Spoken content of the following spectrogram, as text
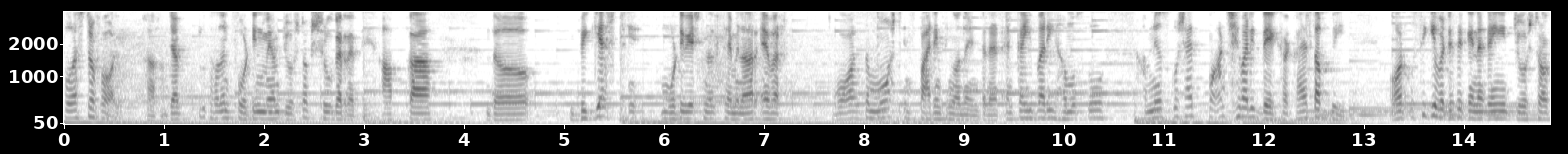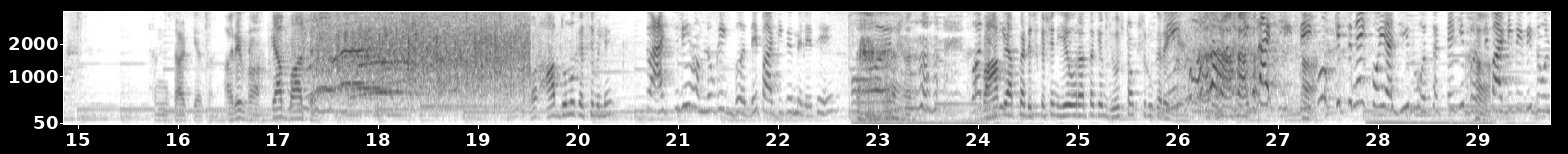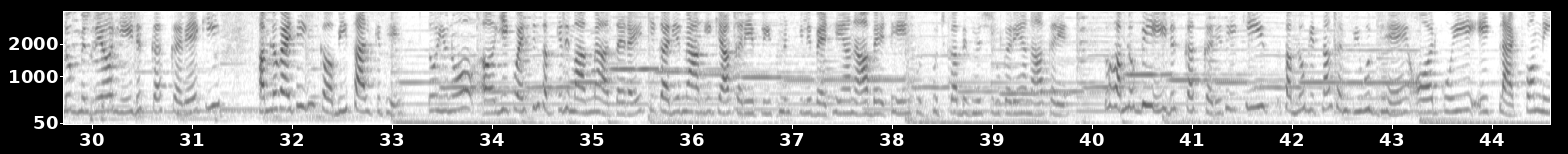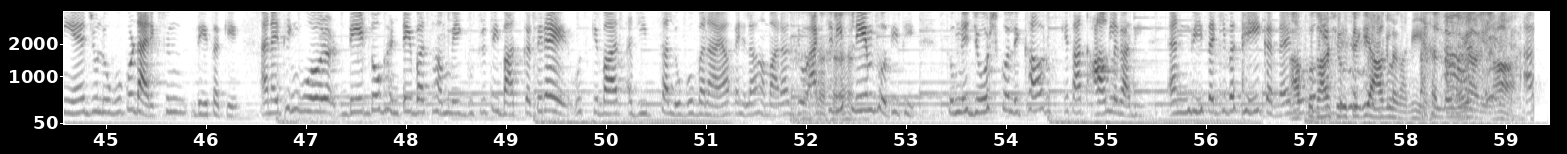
First of all. जब 2014 में हम जो स्टॉक शुरू कर रहे थे, आपका the biggest motivational seminar ever was the most inspiring thing on the internet and कई बार हम उसको, हमने उसको शायद पाँच छः बारी देख रखा है तब भी। और उसी की वजह से कहीं ना कहीं जो स्टॉक हमने स्टार्ट किया था। अरे वाह, क्या बात है। आप दोनों कैसे मिले तो एक्चुअली हम लोग एक बर्थडे पार्टी पे मिले थे और वहाँ पे आपका डिस्कशन ये हो रहा था कि हम जोश टॉक शुरू करेंगे देखो हाँ। देखो कितने कोई अजीब हो सकते हैं कि बर्थडे हाँ। पार्टी पे भी दो लोग मिल रहे हैं और ये डिस्कस कर रहे हैं कि हम लोग आई थिंक बीस साल के थे तो यू नो ये क्वेश्चन सबके दिमाग में आता है राइट कि करियर में आगे क्या करें प्लेसमेंट्स के लिए बैठे या ना बैठे खुद कुछ का बिज़नेस शुरू करें या ना करें। तो हम लोग भी यही डिस्कस कर रहे थे कि सब लोग इतना कंफ्यूज हैं और कोई एक प्लेटफॉर्म नहीं है जो लोगों को डायरेक्शन दे सके। एंड आई थिंक वो डेढ़ दो घंटे बस हम एक दूसरे से बात करते रहे। उसके बाद अजीब सा लोगो बनाया पहला हमारा जो एक्चुअली फ्लेम्स होती थी। तो हमने जोश को लिखा और उसके साथ आग लगा दी। एंड वी सर की बस यही करना है आपको शुरू से कि आग लगानी। हाँ।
